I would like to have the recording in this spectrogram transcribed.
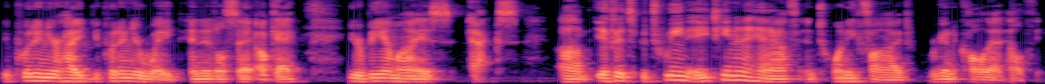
You put in your height, you put in your weight, and it'll say, okay, your BMI is X. Um, if it's between 18 and a half and 25, we're going to call that healthy.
